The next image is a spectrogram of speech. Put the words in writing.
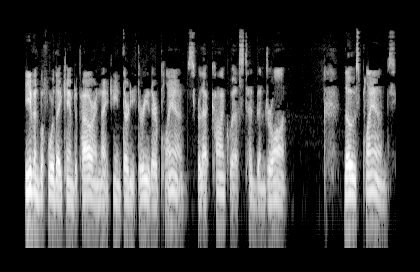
Even before they came to power in 1933, their plans for that conquest had been drawn. Those plans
